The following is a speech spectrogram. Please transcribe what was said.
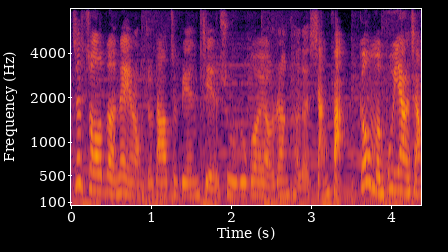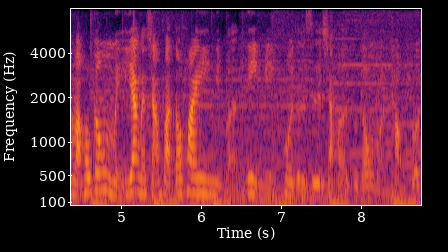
这周的内容就到这边结束。如果有任何的想法，跟我们不一样的想法，或跟我们一样的想法，都欢迎你们匿名或者是小盒子跟我们讨论。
